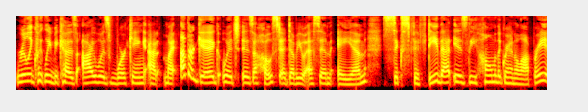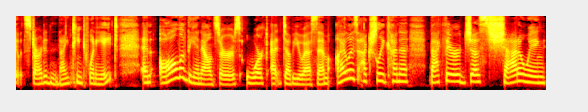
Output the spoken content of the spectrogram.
really quickly because I was working at my other gig, which is a host at WSM AM 650. That is the home of the Grand Ole Opry. It started in 1928. And all of the announcers work at WSM. I was actually kind of back there just shadowing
